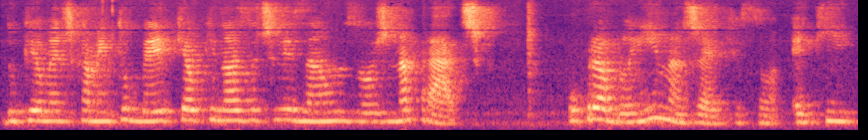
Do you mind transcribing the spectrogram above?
do que o medicamento B, que é o que nós utilizamos hoje na prática. O problema, Jefferson, é que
